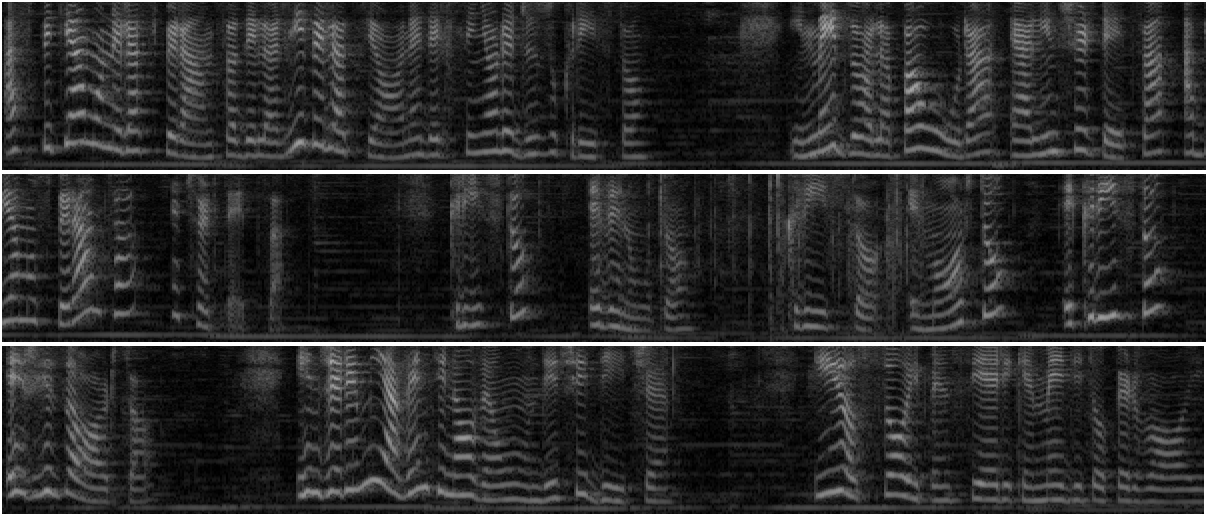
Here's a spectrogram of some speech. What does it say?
aspettiamo nella speranza della rivelazione del Signore Gesù Cristo. In mezzo alla paura e all'incertezza abbiamo speranza e certezza. Cristo è venuto, Cristo è morto e Cristo è risorto. In Geremia 29:11 dice, Io so i pensieri che medito per voi,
